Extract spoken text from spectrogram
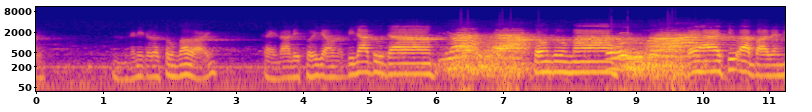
ပြီဒီနေ့တော်တော်စုံသွားပါပြီ။အဲဒါလေးဆိုရအောင်လို့သီလသုဒ္ဓသီလသုဒ္ဓသုံးသူမှာသုံးသူမှာဘယ်ဟာရှုအပ်ပါသန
